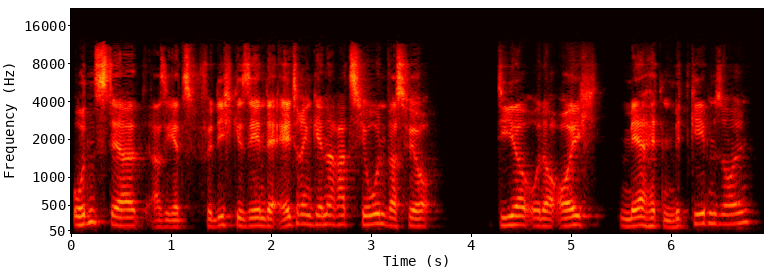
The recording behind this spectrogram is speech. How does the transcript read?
uns, der, also jetzt für dich gesehen, der älteren Generation, was wir dir oder euch mehr hätten mitgeben sollen?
